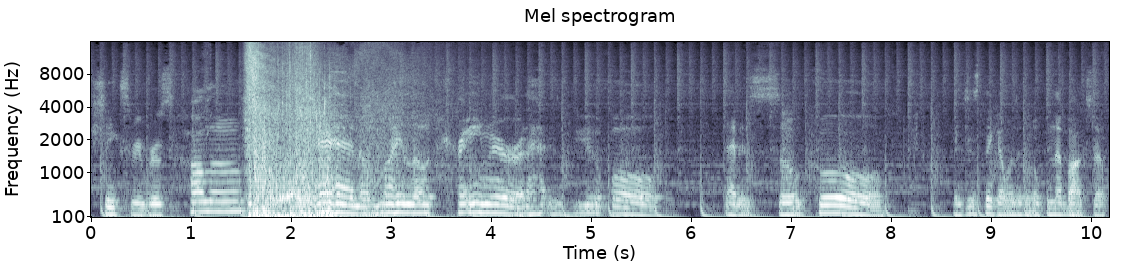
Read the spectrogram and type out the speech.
Shinx Reverse Holo, and a Milo Trainer. That is beautiful. That is so cool. And just think I wasn't gonna open that box up.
